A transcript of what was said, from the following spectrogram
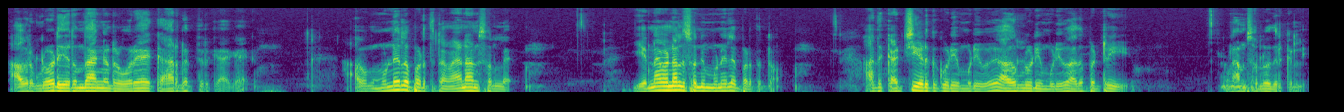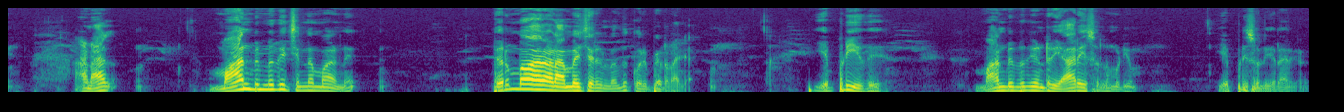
அவர்களோடு இருந்தாங்கன்ற ஒரே காரணத்திற்காக அவங்க முன்னிலைப்படுத்திட்டோம் வேணான்னு சொல்ல. என்ன வேணாலும் சொல்லி முன்னிலைப்படுத்திட்டோம். அது கட்சி எடுக்கக்கூடிய முடிவு அவர்களுடைய முடிவு அதை பற்றி நாம் சொல்வதற்கில்லை. ஆனால் மாண்புமிகு சின்னம்மான்னு பெரும்பாலான அமைச்சர்கள் வந்து குறிப்பிடுறாங்க. எப்படி இது? மாண்புமிகு என்று யாரை சொல்ல முடியும்? எப்படி சொல்கிறார்கள்?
